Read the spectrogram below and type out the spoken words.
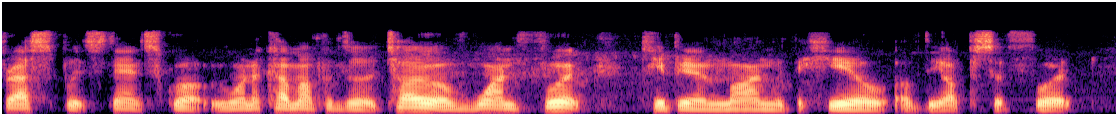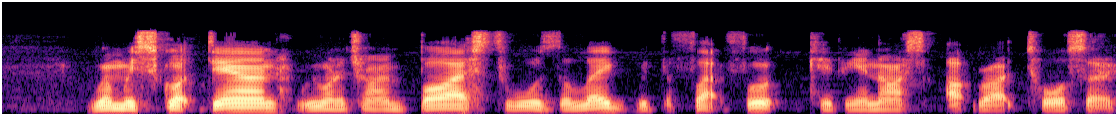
for our split stance squat, we want to come up into the toe of one foot, keep it in line with the heel of the opposite foot. When we squat down, we want to try and bias towards the leg with the flat foot, keeping a nice upright torso.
